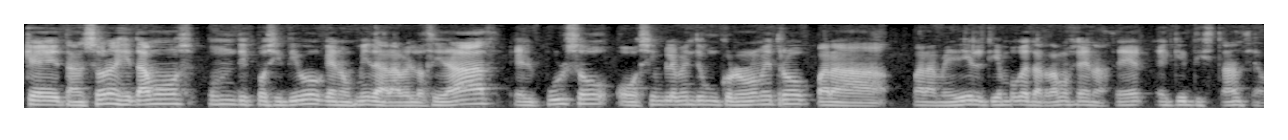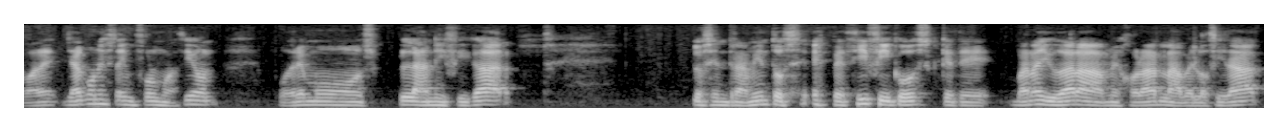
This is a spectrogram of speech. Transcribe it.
que tan solo necesitamos un dispositivo que nos mida la velocidad, el pulso o simplemente un cronómetro para, para medir el tiempo que tardamos en hacer X distancia, ¿vale? Ya con esta información podremos planificar los entrenamientos específicos que te van a ayudar a mejorar la velocidad,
